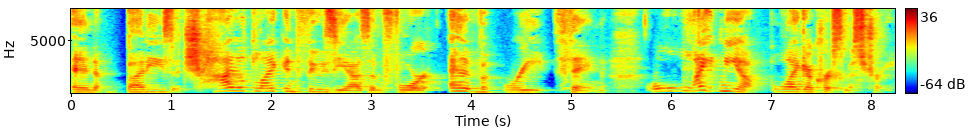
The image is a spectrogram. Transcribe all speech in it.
and Buddy's childlike enthusiasm for everything light me up like a Christmas tree.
